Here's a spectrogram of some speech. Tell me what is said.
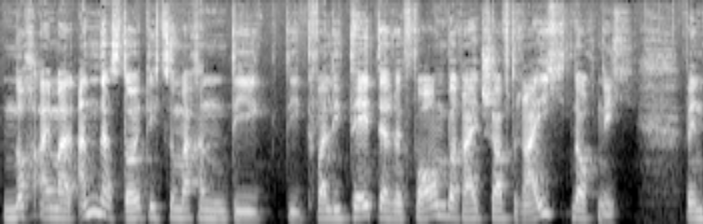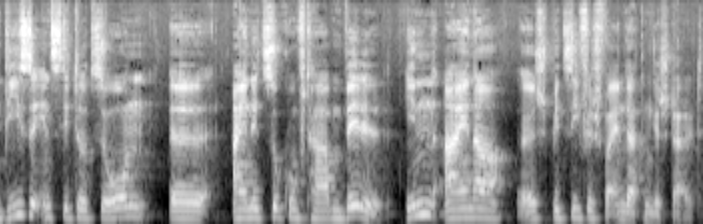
noch einmal anders deutlich zu machen, die, die Qualität der Reformbereitschaft reicht noch nicht, wenn diese Institution äh, eine Zukunft haben will, in einer äh, spezifisch veränderten Gestalt.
